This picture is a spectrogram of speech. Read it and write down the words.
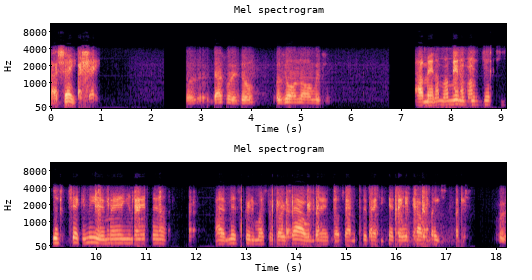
I say. I say. So uh, that's what it do. What's going on with you? Oh man, I'm I'm really just just just checking in, man. You know what I'm saying? I had missed pretty much the first hour, man. So trying to sit back and catch up with the conversation. But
